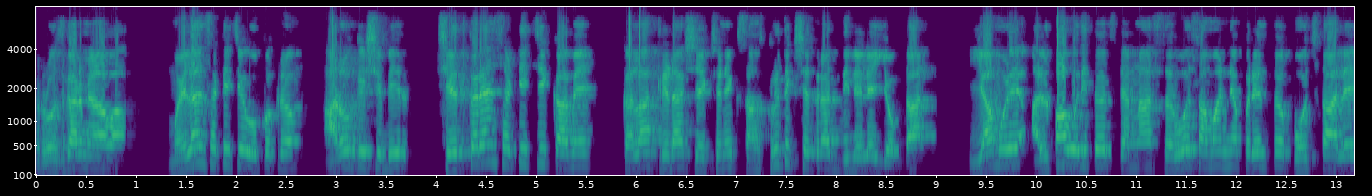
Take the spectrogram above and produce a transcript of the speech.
रोजगार मिळावा महिलांसाठीचे उपक्रम आरोग्य शिबिर शेतकऱ्यांसाठीची कामे कला क्रीडा शैक्षणिक सांस्कृतिक क्षेत्रात दिलेले योगदान यामुळे अल्पावधीतच त्यांना सर्वसामान्यापर्यंत पोहोचता आले.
